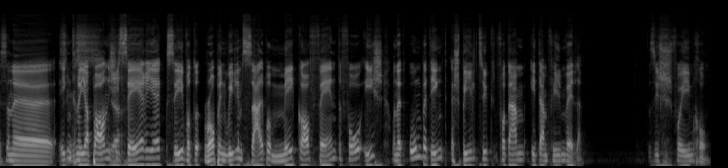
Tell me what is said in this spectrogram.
so eine, irgendeine japanische ja. Serie gewesen, wo der Robin Williams selber mega Fan davon ist und hat unbedingt ein Spielzeug von dem in diesem Film wollen. Das ist von ihm gekommen.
